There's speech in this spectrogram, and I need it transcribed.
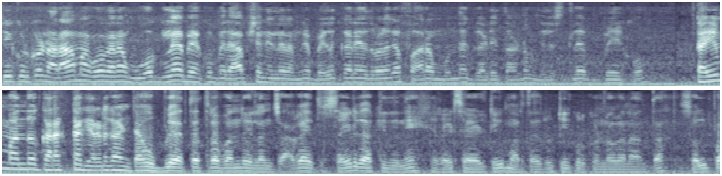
ಟೀ ಕುಡ್ಕೊಂಡು ಆರಾಮಾಗಿ ಹೋಗೋಣ, ಹೋಗ್ಲೇಬೇಕು. ಬೇರೆ ಆಪ್ಷನ್ ಇಲ್ಲ ನಮಗೆ. ಬೆಳಕರೆ ಅದ್ರೊಳಗೆ ಫಾರಮ್ ಮುಂದೆ ಗಾಡಿ ತಗೊಂಡು ನಿಲ್ಲಿಸ್ಲೇಬೇಕು. ಟೈಮ್ ಬಂದು ಕರೆಕ್ಟಾಗಿ ಎರಡು ಗಂಟೆ ಹುಬ್ಳಿ ಹತ್ತತ್ರ ಬಂದು ಇಲ್ಲೊಂದು ಜಾಗ ಇತ್ತು. ಸೈಡ್ಗೆ ಹಾಕಿದ್ದೀನಿ. ರೈಟ್ ಸೈಡಲ್ಲಿ ಟೀ ಮಾಡ್ತಾಯಿದ್ರು ಟೀ ಕುಡ್ಕೊಂಡು ಹೋಗೋಣ ಅಂತ. ಸ್ವಲ್ಪ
